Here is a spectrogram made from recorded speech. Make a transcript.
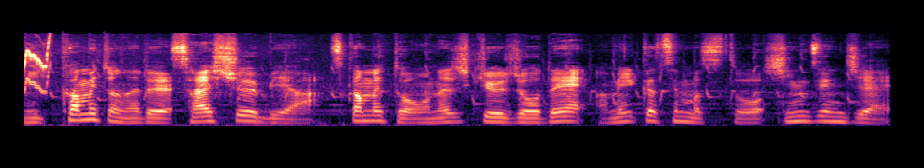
3日目となる最終日や2日目と同じ球場でアメリカ選抜と親善試合。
